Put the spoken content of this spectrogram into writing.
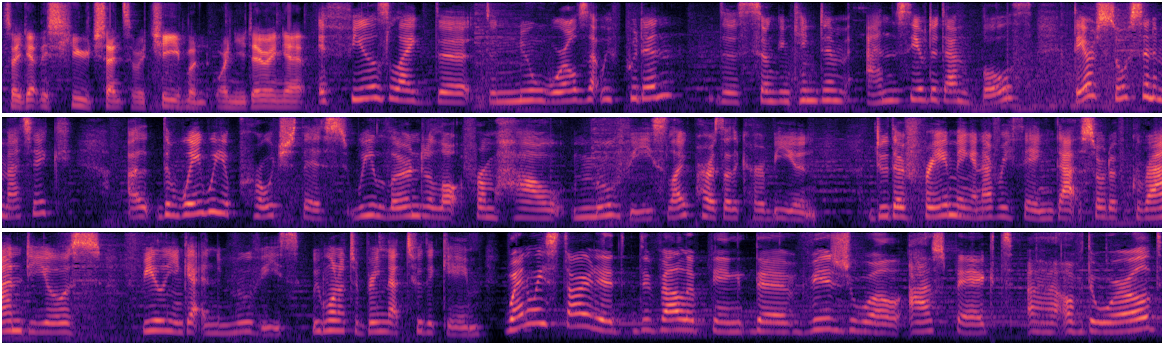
So you get this huge sense of achievement when you're doing it. It feels like the, the new worlds that we've put in, the Sunken Kingdom and the Sea of the Damned both, they are so cinematic. Uh, the way we approach this, we learned a lot from how movies like Pirates of the Caribbean do their framing and everything, that sort of grandiose feeling you get in the movies. We wanted to bring that to the game. When we started developing the visual aspect uh, of the world,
